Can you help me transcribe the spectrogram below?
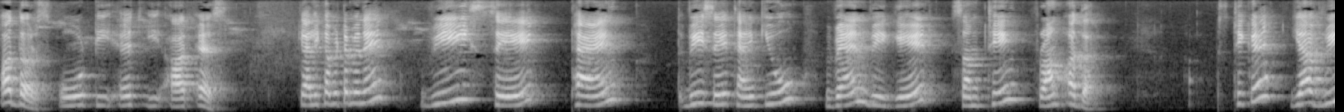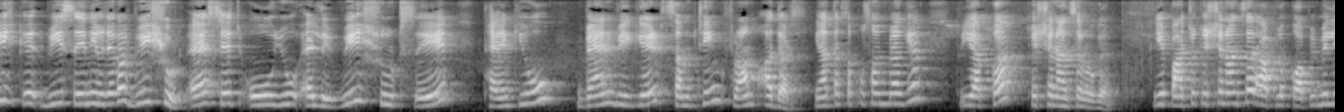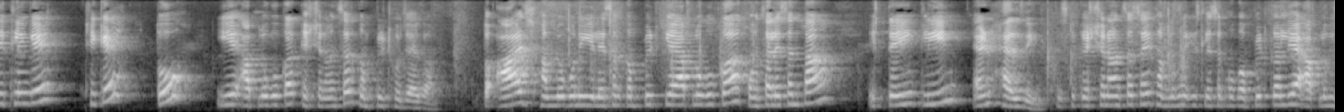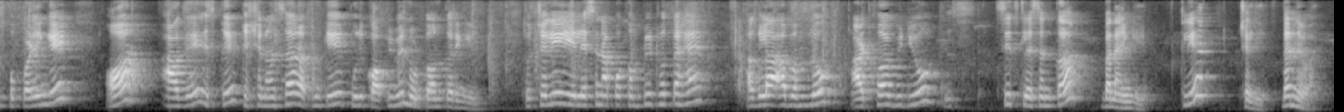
others O T H E R S क्या लिखा बेटा मैंने? We say thank we say thank you when we get something from other ठीक है? या वी वी से नहीं हो जाएगा we should S H O U L D we should say thank you when we get something from others यहाँ तक सबको समझ में आ गया? तो ये आपका क्वेश्चन आंसर हो गया। ये पाँचों क्वेश्चन आंसर आप लोग कॉपी में लिख लेंगे, ठीक है? तो ये आप लोगों का क्वेश्चन आंसर कंप्लीट हो जाएगा। तो आज हम लोगों ने ये लेसन कंप्लीट किया है आप लोगों का। कौन सा लेसन था? स्टेइंग क्लीन एंड हेल्दी इसके क्वेश्चन आंसर सहित हम लोग ने इस लेसन को कंप्लीट कर लिया। आप लोग इसको पढ़ेंगे और आगे इसके क्वेश्चन आंसर अपने पूरी कॉपी में नोट डाउन करेंगे। तो चलिए ये लेसन आपका कंप्लीट होता है। अगला अब हम लोग आठवां वीडियो सिक्स लेसन का बनाएँगे। क्लियर चलिए, धन्यवाद।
